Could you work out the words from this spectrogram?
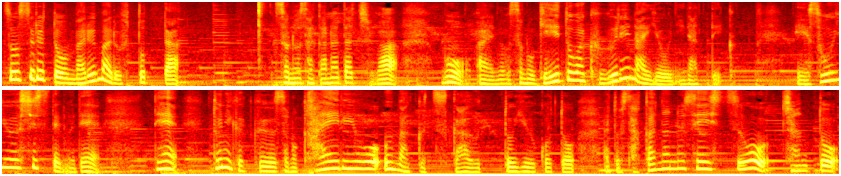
そうするとまるまる太ったその魚たちはもうあのそのゲートはくぐれないようになっていく、えー、そういうシステムででとにかくその海流をうまく使うということあと魚の性質をちゃんと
